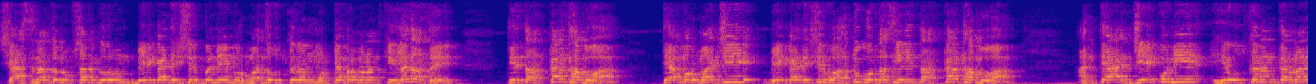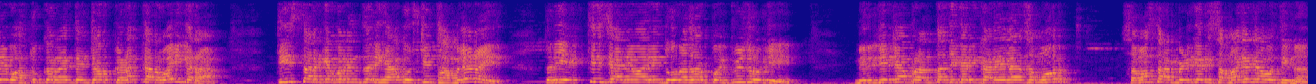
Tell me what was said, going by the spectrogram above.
शासनाचं नुकसान करून बेकायदेशीरपणे मुरमाचं उत्खनन मोठ्या प्रमाणात केलं जातंय ते तात्काळ थांबवा. त्या मुरमाची बेकायदेशीर वाहतूक होत असलेली तात्काळ थांबवा. आणि त्या जे कोणी हे उत्खनन करणारे वाहतूक करणारे त्यांच्यावर कडक कारवाई करा. तीस तारखेपर्यंत जर ह्या गोष्टी थांबल्या नाहीत तर एकतीस जानेवारी दोन हजार पंचवीस रोजी मिरजेच्या प्रांताधिकारी कार्यालयासमोर समस्त आंबेडकरी समाजाच्या वतीनं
